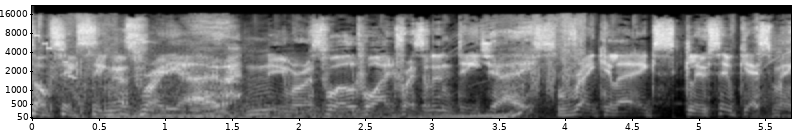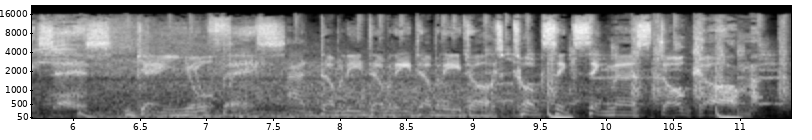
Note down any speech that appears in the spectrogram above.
Toxic Sickness Radio. Numerous worldwide resident DJs. Regular exclusive guest mixes. Get your fix at www.toxicsickness.com.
